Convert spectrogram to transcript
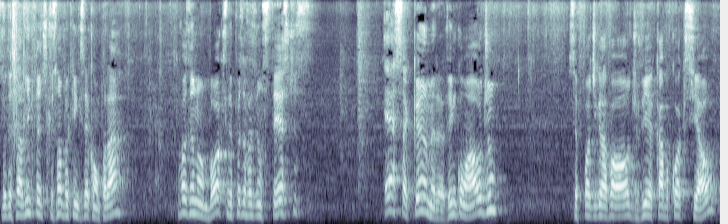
Vou deixar o link na descrição para quem quiser comprar. Estou fazendo um unboxing, depois vou fazer uns testes. Essa câmera vem com áudio. Você pode gravar o áudio via cabo coaxial.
